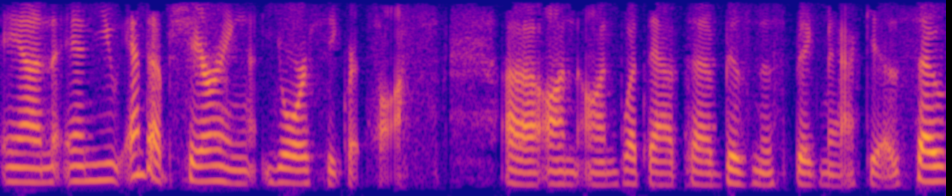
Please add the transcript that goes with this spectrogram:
and and you end up sharing your secret sauce uh, on on what that uh, business Big Mac is. So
